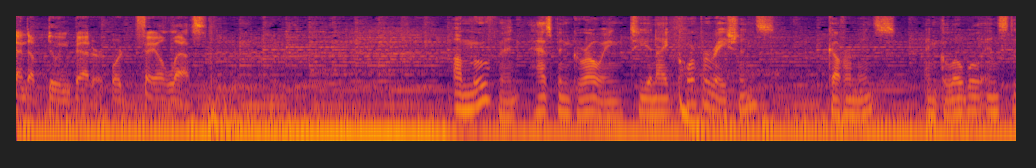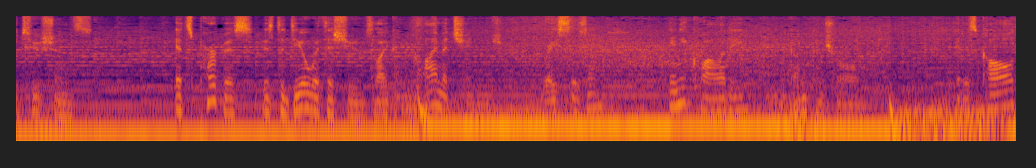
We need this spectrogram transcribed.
end up doing better or fail less. A movement has been growing to unite corporations, governments, and global institutions. Its purpose is to deal with issues like climate change, racism, inequality, and gun control. It is called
